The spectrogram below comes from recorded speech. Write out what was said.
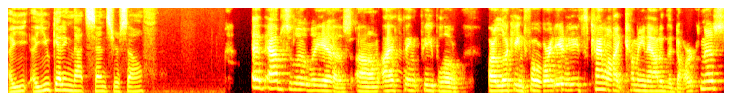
Are you, are you getting that sense yourself? It absolutely is. Um, I think people are looking forward. It, it's kind of like coming out of the darkness.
